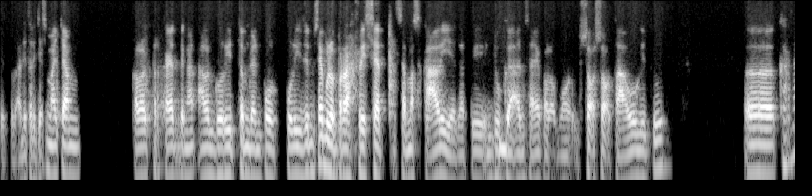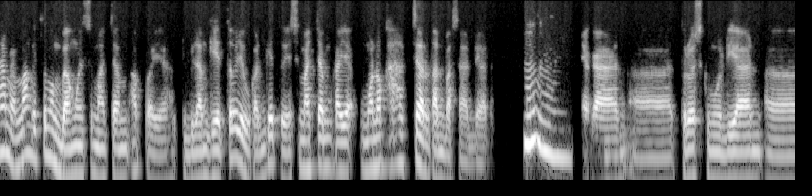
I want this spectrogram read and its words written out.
gitu. Ada terjadi semacam kalau terkait dengan algoritma dan populisme, saya belum pernah riset sama sekali ya, tapi dugaan saya kalau mau sok-sok tahu gitu, Eh, karena memang itu membangun semacam apa ya, dibilang ghetto ya bukan ghetto ya, semacam kayak monoculture tanpa sadar, Mm-mm. ya kan. Eh, terus kemudian eh,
